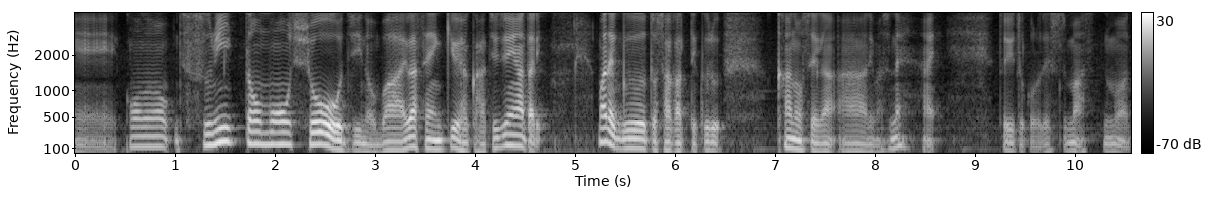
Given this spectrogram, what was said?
えー、この住友商事の場合は1980円あたり。までぐーっと下がってくる可能性がありますね。はい。というところです。まあ、まあ、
